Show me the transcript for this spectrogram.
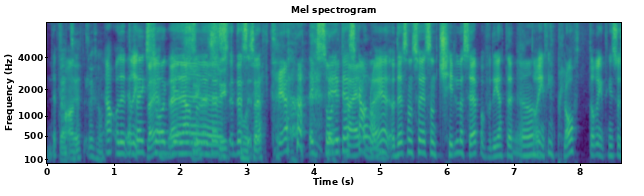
det er faen tett, liksom. Ja, og det er for jeg dritløye. Det altså, det- det- Sykt det- det- konsept. Ja, det, det er skamløye. Og det er sånn så er sånn chill å se på, fordi at det, Ja. det er ingenting plott, det er ingenting som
